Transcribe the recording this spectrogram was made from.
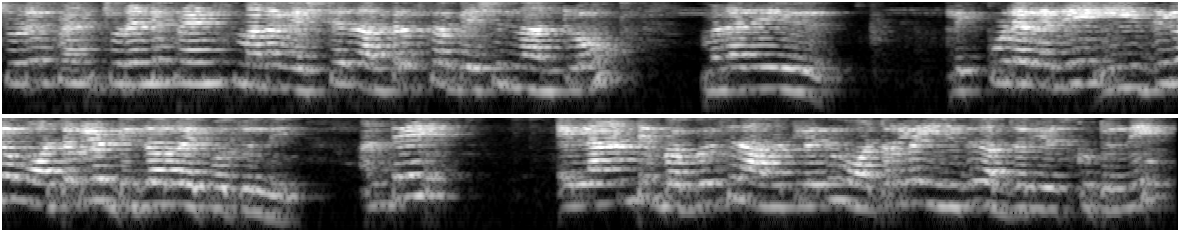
చూడండి ఫ్రెండ్స్ చూడండి ఫ్రెండ్స్ మన వెస్టేజ్ అల్ట్రా స్క్రబ్ వేసిన దాంట్లో మనది లిక్విడ్ అనేది ఈజీగా వాటర్లో డిజాల్వ్ అయిపోతుంది. అంటే ఎలాంటి బబుల్స్ రావట్లేదు వాటర్లో ఈజీగా అబ్జర్వ్ చేసుకుంటుంది.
